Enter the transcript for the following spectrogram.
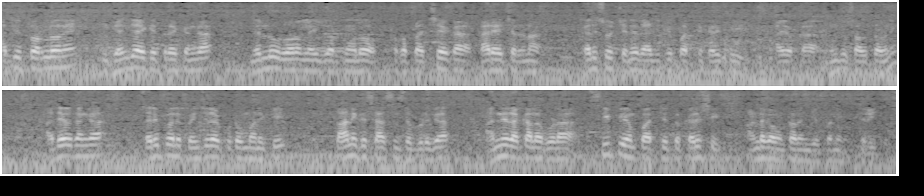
అతి త్వరలోనే ఈ గంజాయికి వ్యతిరేకంగా నెల్లూరు రూరల్ నియోజకవర్గంలో ఒక ప్రత్యేక కార్యాచరణ కలిసి వచ్చని రాజకీయ పార్టీ కలిపి ఆ యొక్క ముందుకు సాగుతామని అదేవిధంగా చనిపోయిన పెంచిన కుటుంబానికి స్థానిక శాసనసభ్యుడిగా అన్ని రకాల కూడా సిపిఎం పార్టీతో కలిసి అండగా ఉంటారని చెప్పని తెలియజేస్తారు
